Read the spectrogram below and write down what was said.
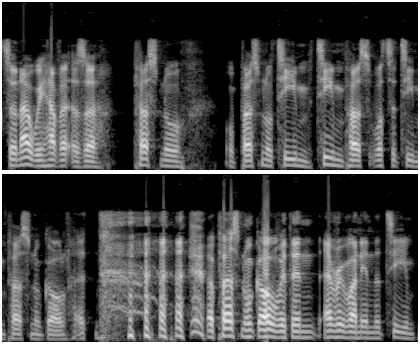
So now we have it as a personal or personal team team person. What's a team personal goal? A, a personal goal within everyone in the team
